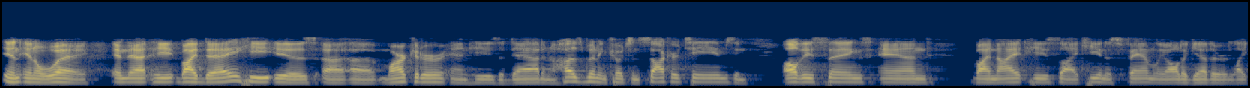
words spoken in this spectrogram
in in a way, in that he by day he is a, a marketer and he's a dad and a husband and coaching soccer teams and all these things, and by night he's like he and his family all together like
